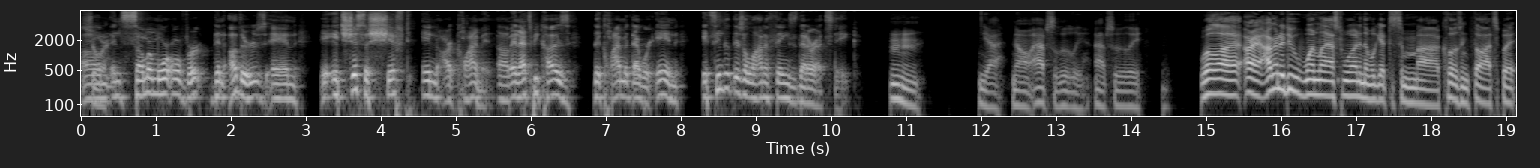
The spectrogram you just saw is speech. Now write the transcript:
Um, Sure. And some are more overt than others, and it's just a shift in our climate, um, and that's because the climate that we're in. It seems that there's a lot of things that are at stake. hmm Yeah, no, absolutely, absolutely. Well, uh, all right, I'm gonna do one last one, and then we'll get to some uh, closing thoughts. But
